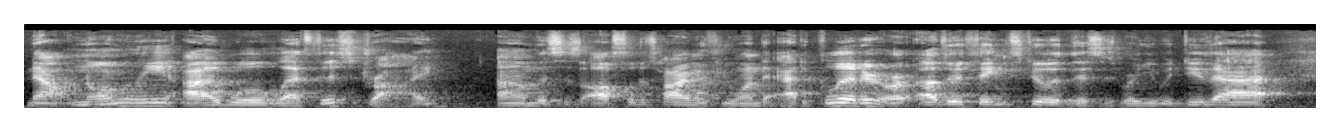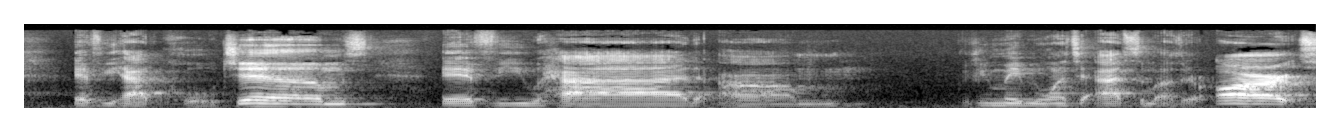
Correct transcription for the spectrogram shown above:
Now, normally I will let this dry. Um, this is also the time if you want to add glitter or other things to it, this is where you would do that. If you had cool gems, if you had, um, if you maybe want to add some other art,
